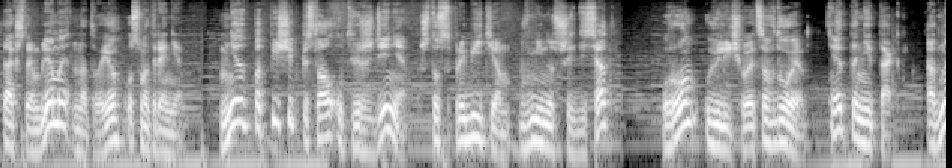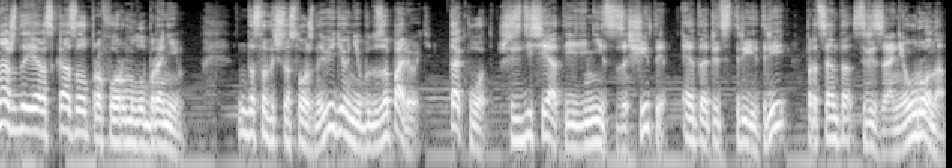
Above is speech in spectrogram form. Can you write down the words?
Так что эмблемы на твое усмотрение. Мне этот подписчик прислал утверждение, что с пробитием в минус 60 урон увеличивается вдвое. Это не так. Однажды я рассказывал про формулу брони. Достаточно сложное видео, не буду запаривать. Так вот, 60 единиц защиты – это 33,3% срезания урона,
